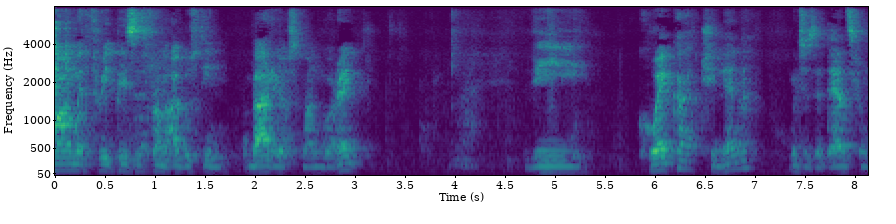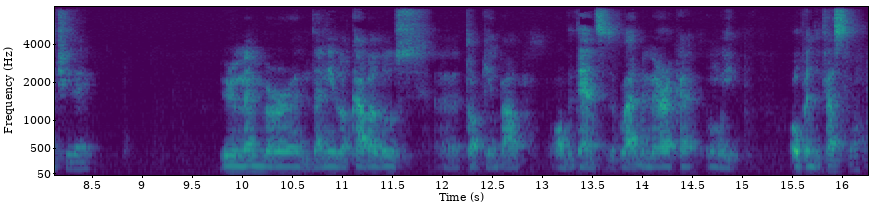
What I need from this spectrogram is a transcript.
On with three pieces from Agustin Barrios Mangoré. The Cueca Chilena, which is a dance from Chile. You remember Danilo Cabaluz uh, talking about all the dances of Latin America when we opened the festival.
